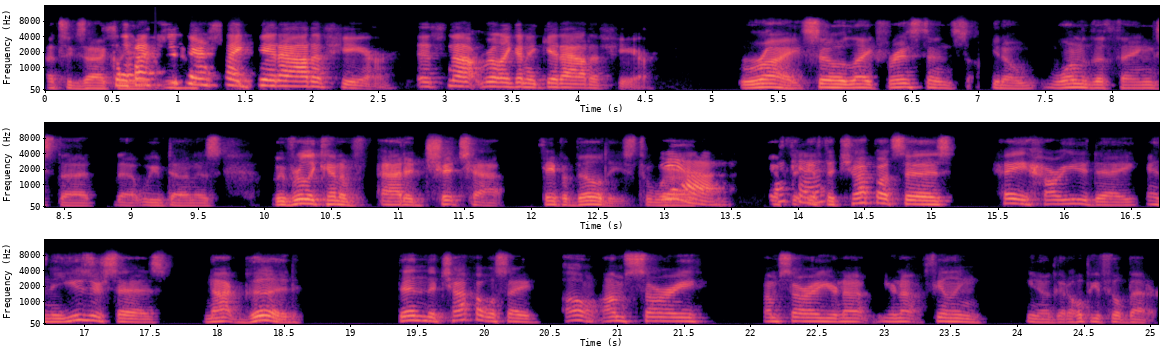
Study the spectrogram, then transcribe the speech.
That's exactly. So if I sit there and say "get out of here," it's not really going to get out of here. Right. So like for instance, you know, one of the things that that we've done is we've really kind of added chit chat capabilities to where yeah. if, okay. the, if the chatbot says, "Hey, how are you today?" and the user says, "Not good," then the chatbot will say, "Oh, I'm sorry. I'm sorry you're not you're not feeling, you know, good. I hope you feel better."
